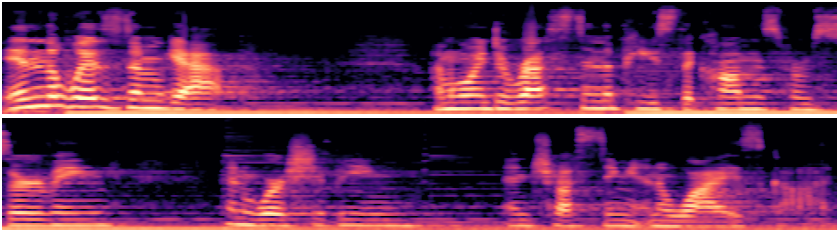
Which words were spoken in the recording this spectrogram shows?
In the wisdom gap, I'm going to rest in the peace that comes from serving and worshiping and trusting in a wise God.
